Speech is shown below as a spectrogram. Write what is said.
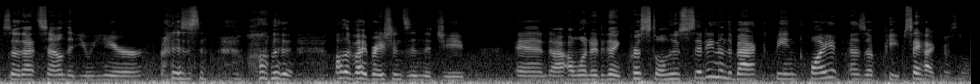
So that sound that you hear is all the, all the vibrations in the Jeep. And uh, I wanted to thank Crystal, who's sitting in the back being quiet as a peep. Say hi, Crystal.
